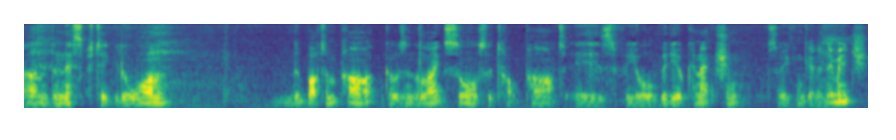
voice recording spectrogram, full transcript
and in this particular one the bottom part goes into the light source, the top part is for your video connection so you can get an image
